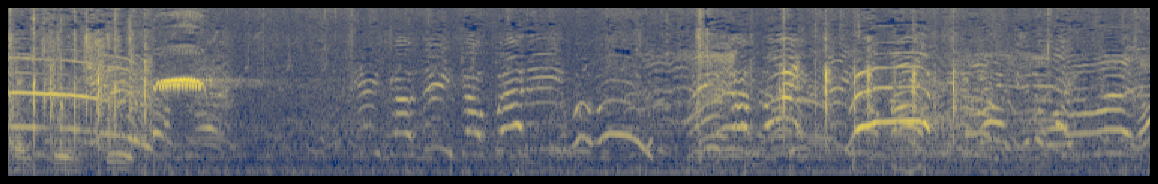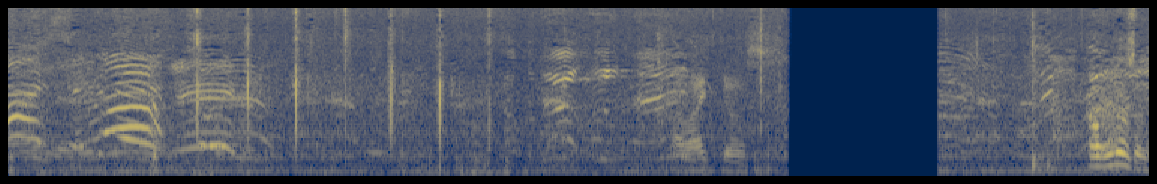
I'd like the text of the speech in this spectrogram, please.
come through and shoot. There you go, there you go, buddy. Woo-hoo. There you go, Mike. There you go. Get away. Nice. There. I like those. Oh, Will's, Those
